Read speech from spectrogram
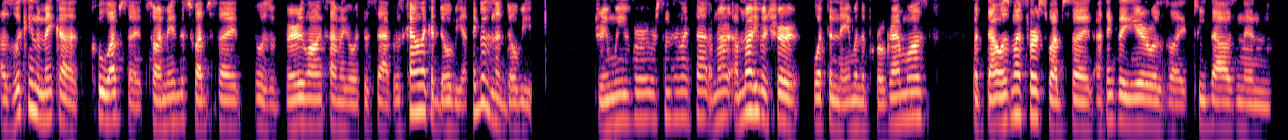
I was looking to make a cool website, so I made this website. It was a very long time ago with this app. It was kind of like Adobe. I think it was an Adobe Dreamweaver or something like that. I'm not. I'm not even sure what the name of the program was, but that was my first website. I think the year was like 2000 and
